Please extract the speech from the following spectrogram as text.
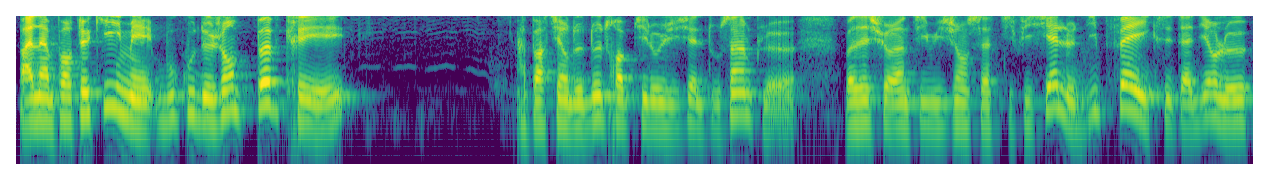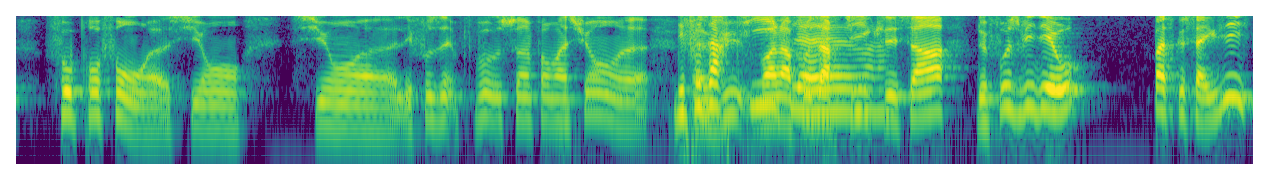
Pas n'importe qui, mais beaucoup de gens peuvent créer, à partir de deux, trois petits logiciels tout simples, euh, basés sur l'intelligence artificielle, le deepfake, c'est-à-dire le faux profond. euh, si on. Si on, euh, les fausses, fausses informations. euh, Des faux articles. Voilà, faux articles, c'est ça. De fausses vidéos, parce que ça existe.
